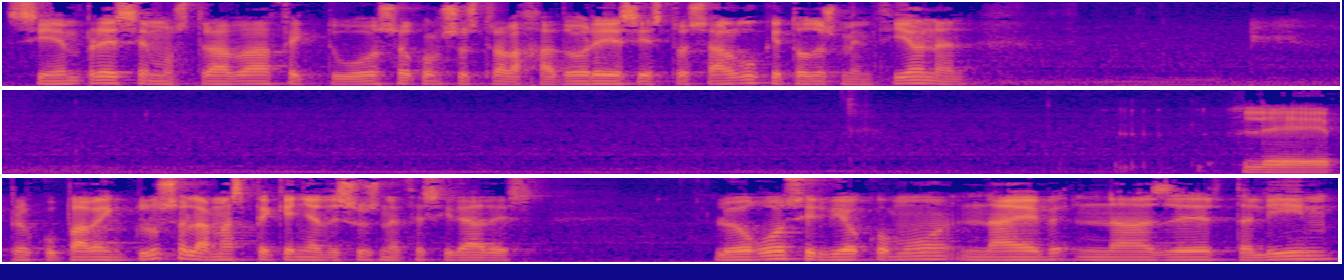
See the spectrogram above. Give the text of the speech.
Siempre se mostraba afectuoso con sus trabajadores y esto es algo que todos mencionan, le preocupaba incluso la más pequeña de sus necesidades. Luego sirvió como Naeb Nazer Talim.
